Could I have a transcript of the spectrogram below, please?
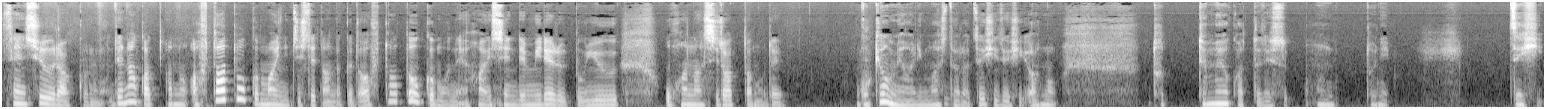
千秋楽のでなんかあのアフタートーク毎日してたんだけどアフタートークもね配信で見れるというお話だったのでご興味ありましたらぜひぜひあのとっても良かったです。本当に。ぜひ。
